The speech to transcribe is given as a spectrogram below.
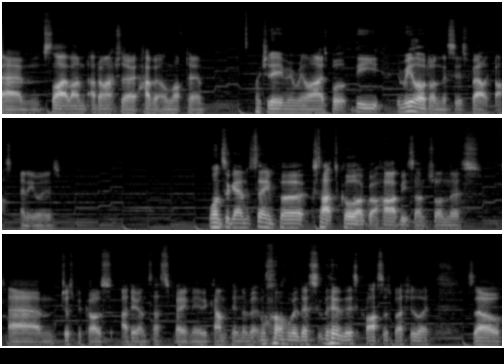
um, sleight of hand. I don't actually have it unlocked here, which I didn't even realise. But the, the reload on this is fairly fast, anyways. Once again, same perks. Tactical, I've got heartbeat sensor on this. Um, just because I do anticipate maybe camping a bit more with this this class especially. So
